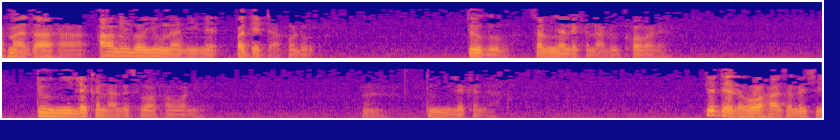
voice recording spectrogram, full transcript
အမှတ်သားဟာအာလုံးသောယုံနာနေနဲ့ပတ်သက်တာမဟုတ်လို့သူ့ကိုသမယလက္ခဏာလို့ခေါ်ပါတယ်တူညီလက္ခဏာလို့ဆိုရမှာပေါ့လေဟွန်းတူညီလက္ခဏာပြည့်တဲ့သဘောဟာဆိုလို့ရှိ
